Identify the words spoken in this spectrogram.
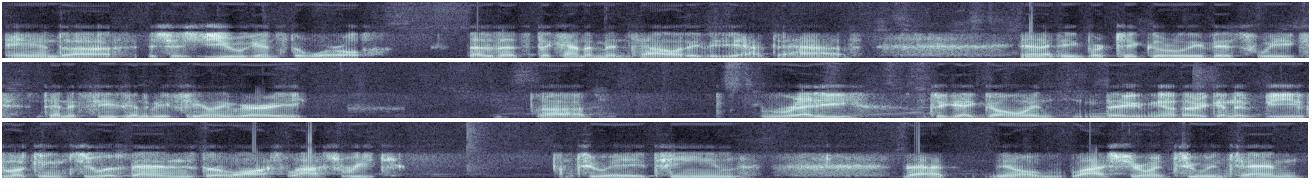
and uh, it's just you against the world. That, that's the kind of mentality that you have to have. And I think particularly this week, Tennessee's going to be feeling very uh, ready to get going. They, you know, they're going to be looking to avenge their loss last week to a team that you know last year went two and ten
